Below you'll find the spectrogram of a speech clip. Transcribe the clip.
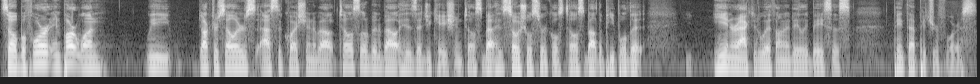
So before in part one, we Dr. Sellers asked the question about tell us a little bit about his education, tell us about his social circles, tell us about the people that he interacted with on a daily basis. Paint that picture for us.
